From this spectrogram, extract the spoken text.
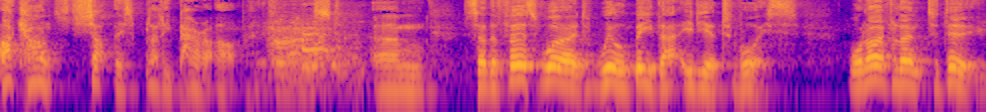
I can't shut this bloody parrot up, if I'm honest. Um, so, the first word will be that idiot voice. What I've learnt to do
